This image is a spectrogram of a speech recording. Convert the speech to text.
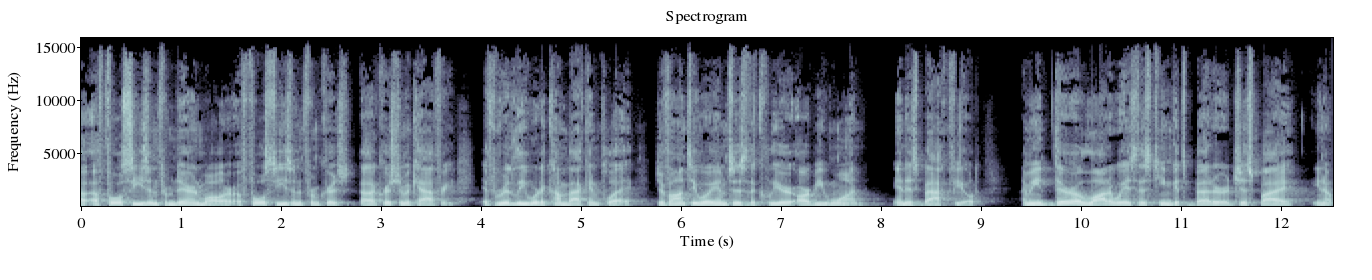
A, full season from Darren Waller, a full season from Chris, uh, Christian McCaffrey. If Ridley were to come back and play, Javonte Williams is the clear RB1 in his backfield. I mean, there are a lot of ways this team gets better just by, you know,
